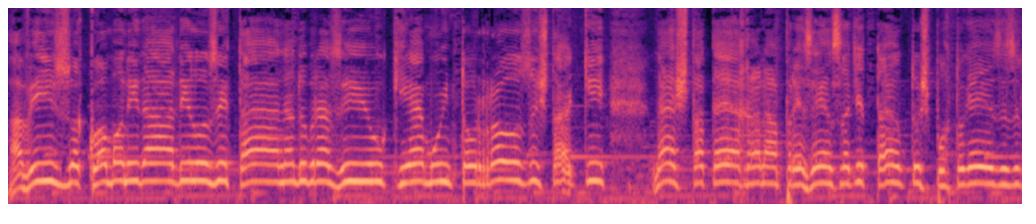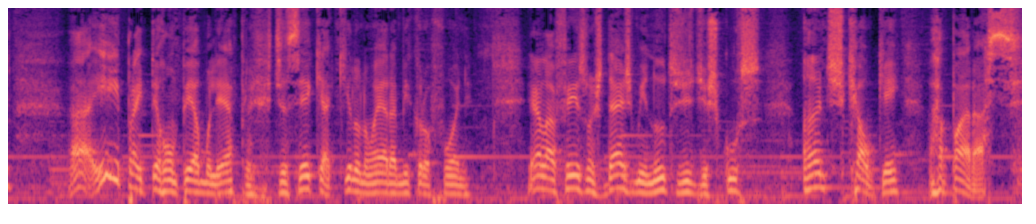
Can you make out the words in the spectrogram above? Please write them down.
Aviso a comunidade lusitana do Brasil que é muito honroso estar aqui nesta terra na presença de tantos portugueses. Aí, para interromper a mulher, para dizer que aquilo não era microfone, ela fez uns 10 minutos de discurso antes que alguém a parasse.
